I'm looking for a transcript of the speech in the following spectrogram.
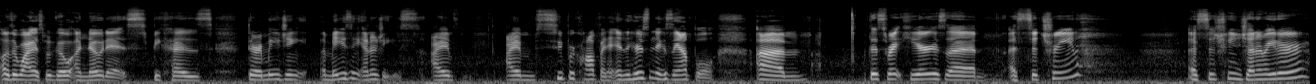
otherwise would go unnoticed because they're amazing amazing energies i've i'm super confident and here's an example um, this right here is a, a citrine a citrine generator.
